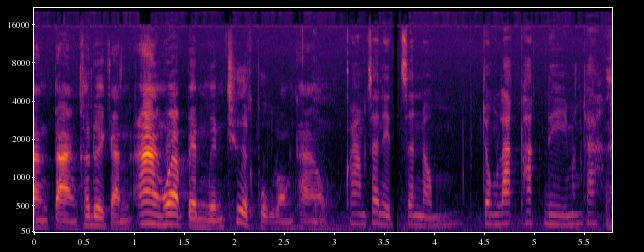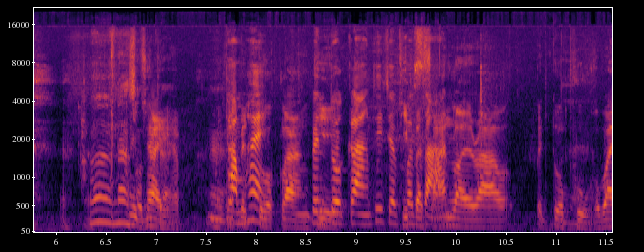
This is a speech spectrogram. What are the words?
ต่างๆ เข้าด้วยกันอ้างว่าเป็นเหมือนเชือกผูกรองเท้าความสนิทสนมจงรักภักดีมั้งคะ เออน่าไม่สนใช่ใจครับเออมันจะเป็นทำให้ตัวกลางเป็นที่ตัวกลางที่จะที่ประประสาสานนรอยราว เป็นตัวผูกเอาไว้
